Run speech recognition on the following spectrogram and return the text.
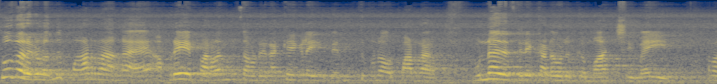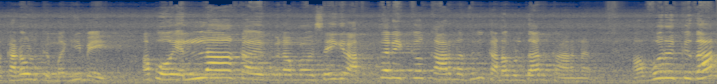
தூதர்கள் வந்து பாடுறாங்க. அப்படியே பறந்து தன்னுடைய ரெக்கைகளை வெறித்து கூட அவர் பாடுறாங்க. உன்னதத்திலே கடவுளுக்கு மாட்சிமை அப்போ கடவுளுக்கு மகிமை. அப்போது எல்லா க நம்ம செய்கிற அத்தனைக்கும் காரணத்துக்கு கடவுள் தான் காரணம். அவருக்கு தான்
